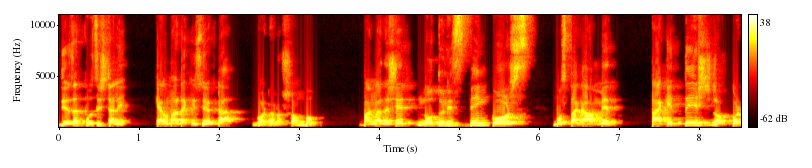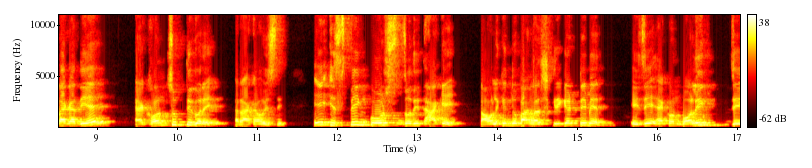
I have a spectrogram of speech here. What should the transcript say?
দুই হাজার পঁচিশ সালে খেলমাটা কিছু একটা ঘটানো সম্ভব। বাংলাদেশের নতুন স্পিং কোর্স মোস্তাক আহমেদ তাকে তেইশ লক্ষ টাকা দিয়ে এখন চুক্তি করে রাখা হয়েছে। এই স্পিং কোর্স যদি থাকে, তাহলে কিন্তু বাংলাদেশ ক্রিকেট টিমের এই যে এখন বোলিং যে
